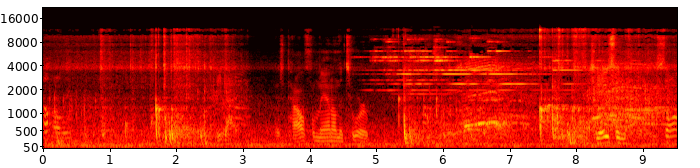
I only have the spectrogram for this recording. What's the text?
Uh-oh. He got it. Most powerful man on the tour. Jason saw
